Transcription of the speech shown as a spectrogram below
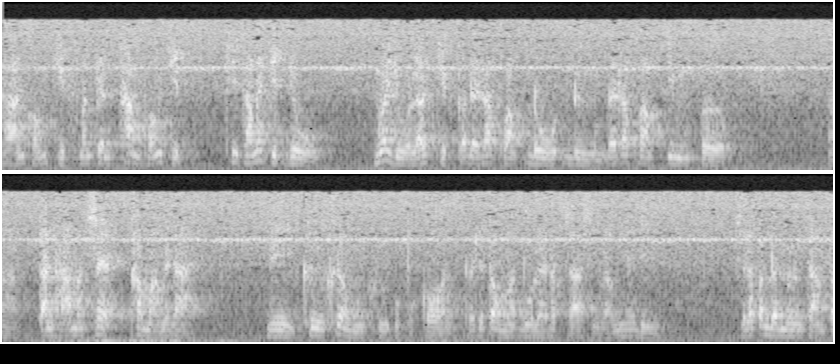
ฐานของจิต มันเป็นถ้ำของจิตที่ทำให้จิตอยู่ เมื่ออยู่แล้วจิตก็ได้รับความดูดดื่ม ได้รับความอิ่มเอิบตัณหามันแทรกเข้ามาไม่ได้ นี่คือเครื่องมือคืออุปกรณ์ เราจะต้องมาดูแลรักษาสิ่งเหล่านี้ให้ดี เสร็จแล้วก็ดำเนินตามไป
